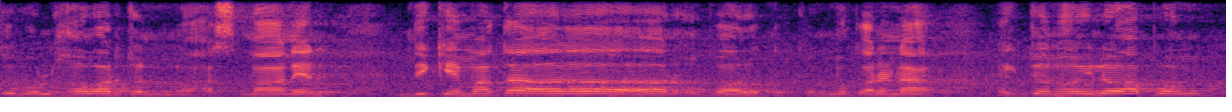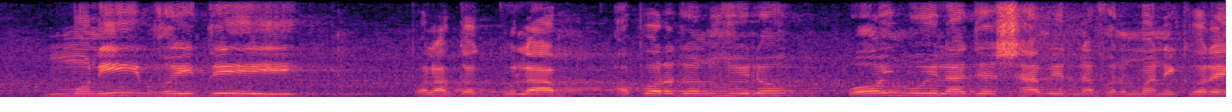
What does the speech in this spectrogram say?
কবুল হওয়ার জন্য আসমানের দিকে মাতার উপর কর্ম করে না। একজন হইল আপন মনিব হইতে পলাতক গুলাব অপরজন হইল ওই মহিলা যে স্বামীর নাফরমানি করে।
